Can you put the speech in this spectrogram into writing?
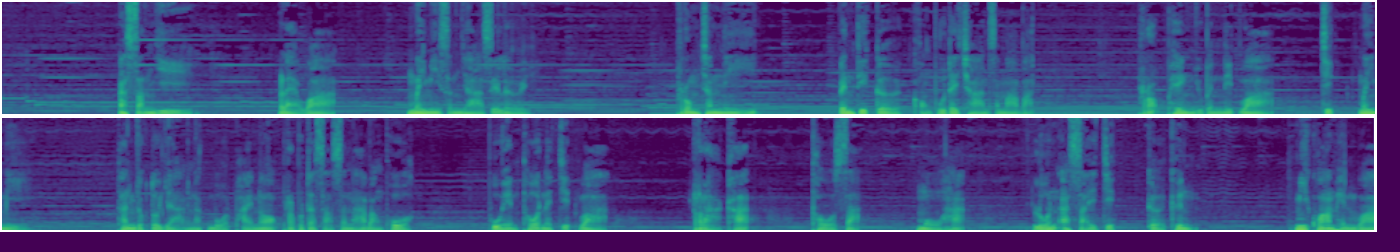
11. อสัญญี แปลว่า ไม่มีสัญญาเสียเลย พรหมชั้นนี้ เป็นที่เกิดของผู้ได้ฌานสมาบัติ เพราะเพ่งอยู่เป็นนิดว่า จิตไม่มี ท่านยกตัวอย่างนักบวชภายนอกพระพุทธศาสนาบางพวก ผู้เห็นโทษในจิตว่า ราคะ โทสะ โมหะ ล้วนอาศัยจิตเกิดขึ้น มีความเห็นว่า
